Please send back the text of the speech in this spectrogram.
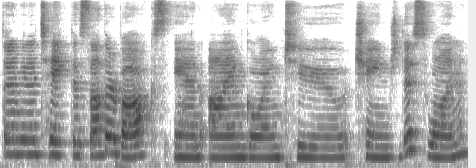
Then I'm going to take this other box and I'm going to change this one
